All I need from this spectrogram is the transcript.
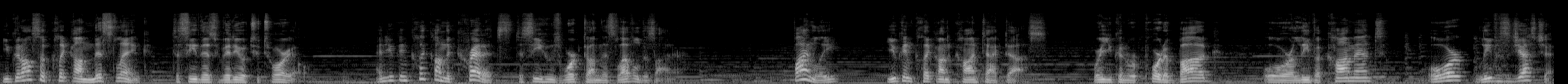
You can also click on this link to see this video tutorial, and you can click on the credits to see who's worked on this level designer. Finally, you can click on Contact Us, where you can report a bug, or leave a comment, or leave a suggestion.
